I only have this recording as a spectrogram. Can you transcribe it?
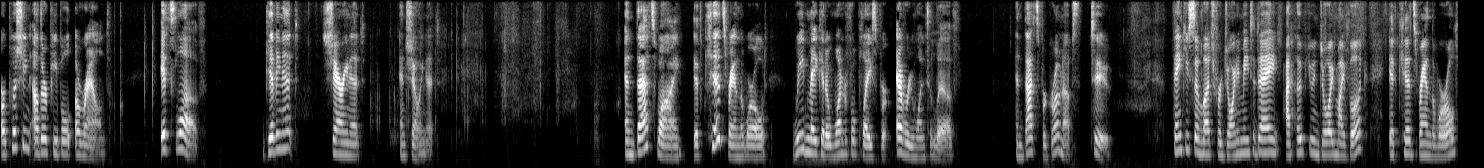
or pushing other people around. It's love. Giving it, sharing it, and showing it. And that's why, if kids ran the world, we'd make it a wonderful place for everyone to live. And that's for grown-ups, too. Thank you so much for joining me today. I hope you enjoyed my book, If Kids Ran the World.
